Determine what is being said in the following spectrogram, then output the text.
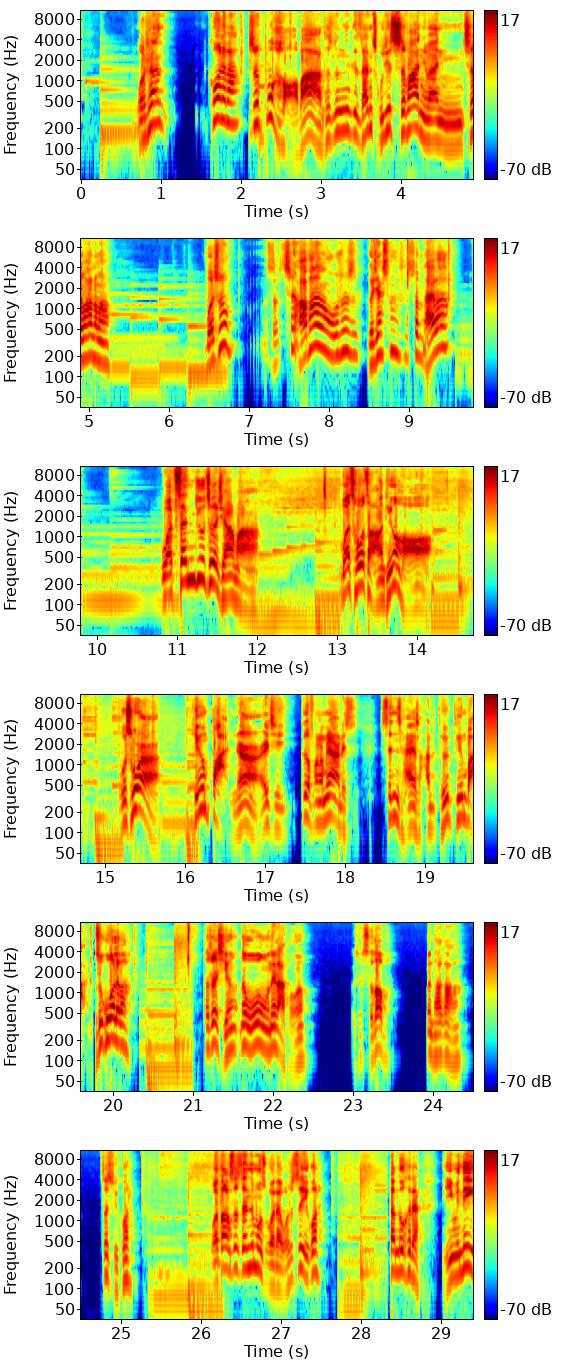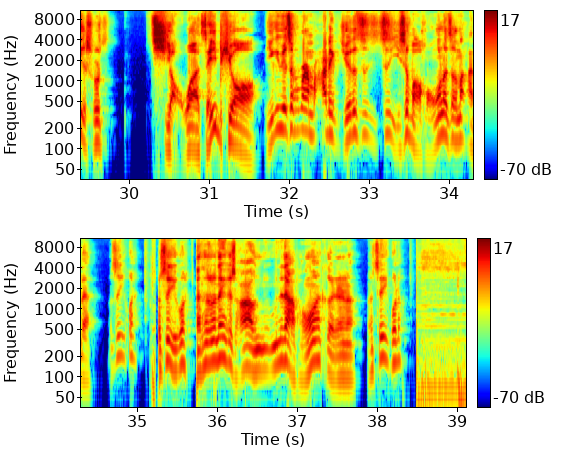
我说：“过来吧。”说：“不好吧？”他说：“那个咱出去吃饭去呗。”你吃饭了吗？我说：“吃吃啥饭啊？”我说：“搁家上上来吧。”我真就这想法。我瞅长得挺好，不错，挺板正，而且各方面的身材啥的挺挺板正。我说：“过来吧。”他说：“行，那我问我那俩朋友。”我说：“知道吧？问他干啥？”自己过来，我当时真这么说的。我说自己过来，单独喝点，因为那个时候小啊，贼飘，一个月挣万八的，觉得自己自己是网红了，这那的。我自己过来，我自己过来。他说那个啥，那俩朋友还搁这呢。我自己过来。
